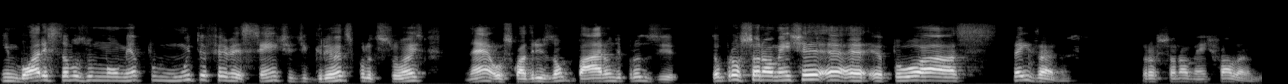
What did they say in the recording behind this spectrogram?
embora estamos num momento muito efervescente de grandes produções, né, os quadrinhos não param de produzir. Então, profissionalmente, é, é, eu estou há seis anos, profissionalmente falando.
